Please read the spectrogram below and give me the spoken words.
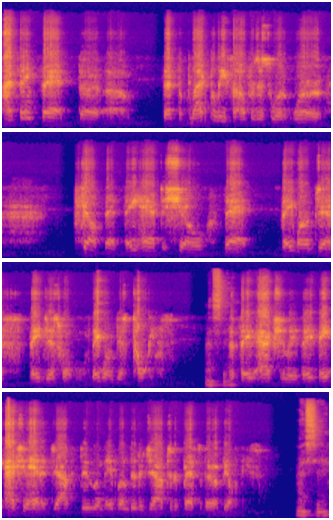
I think that the um, that the black police officers were, were felt that they had to show that they weren't just they just weren't, they weren't just tokens. I see. That they actually they, they actually had a job to do and they were going to do the job to the best of their abilities. I see.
